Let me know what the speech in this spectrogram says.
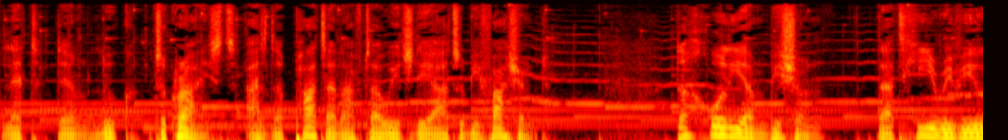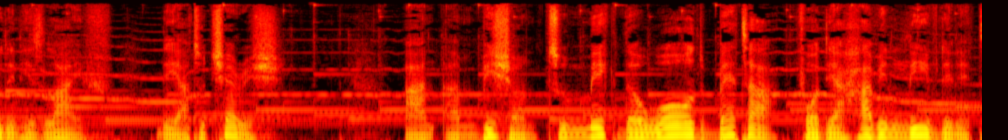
Let them look to Christ as the pattern after which they are to be fashioned. The holy ambition that He revealed in His life, they are to cherish. An ambition to make the world better for their having lived in it.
